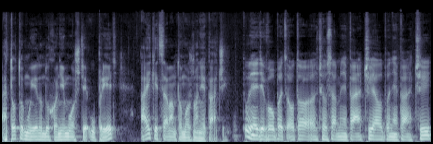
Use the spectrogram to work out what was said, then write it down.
A toto mu jednoducho nemôžete uprieť aj keď sa vám to možno nepáči. Tu nejde vôbec o to, čo sa mne páči alebo nepáči.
